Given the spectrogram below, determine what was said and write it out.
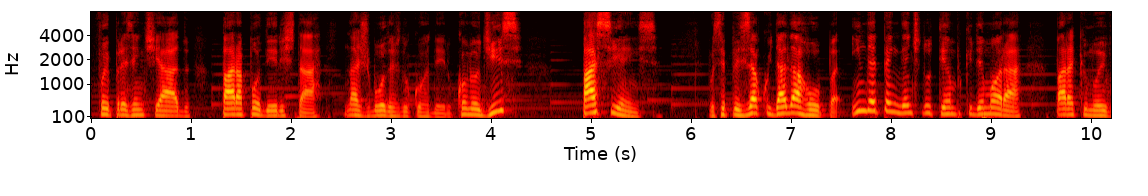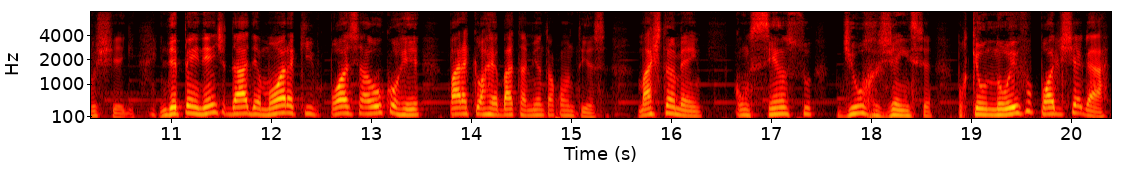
foi presenteado para poder estar nas bodas do Cordeiro? Como eu disse, paciência. Você precisa cuidar da roupa, independente do tempo que demorar para que o noivo chegue, independente da demora que possa ocorrer para que o arrebatamento aconteça, mas também com senso de urgência, porque o noivo pode chegar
